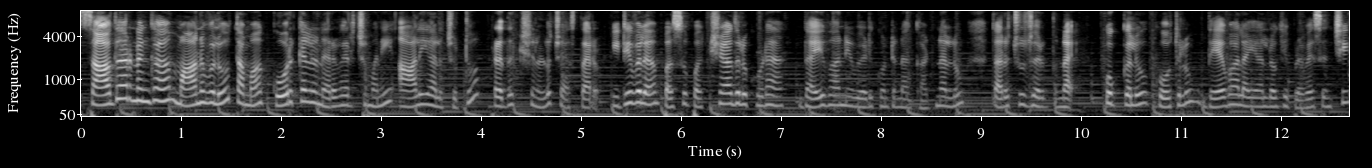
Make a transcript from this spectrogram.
సాధారణంగా మానవులు తమ కోరికలు నెరవేర్చమని ఆలయాల చుట్టూ ప్రదక్షిణలు చేస్తారు. ఇటీవల పశు పక్ష్యాదులు కూడా దైవాన్ని వేడుకుంటున్న ఘటనలు తరచూ జరుగుతున్నాయి. కుక్కలు కోతులు దేవాలయాల్లోకి ప్రవేశించి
